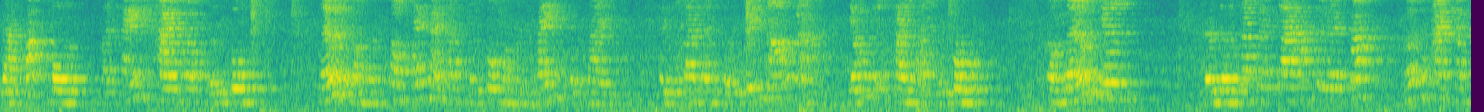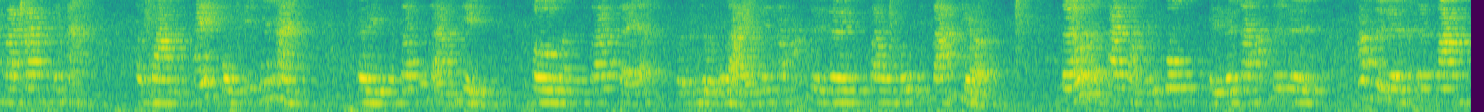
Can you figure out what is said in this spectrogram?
là bắt buộc phải thấy hai trong tử cung. Nếu mà mình không thấy hai trong tử cung mà mình thấy cục này, thì người ta sẽ xử lý nó là giống như thai ngoài tử cung. Còn nếu như định lượng ra beta HCG thấp mới có hai trăm ba trăm chẳng hạn thì mà mình thấy cục như thế này, thì người ta sẽ làm gì? Thường là người ta sẽ định lượng lại beta HCG sau 48 giờ. Nếu là thai ngoài tử cung thì beta HCG HCG nó sẽ tăng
